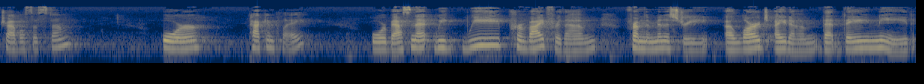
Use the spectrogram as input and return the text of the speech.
travel system or pack and play or bassinet. We, we provide for them from the ministry a large item that they need,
